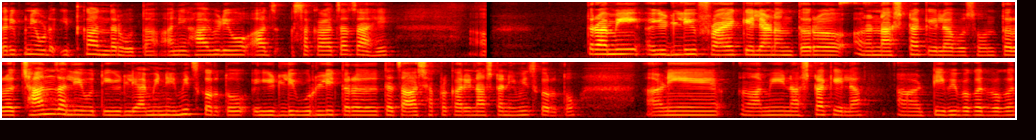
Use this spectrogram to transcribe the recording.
तरी पण एवढं इतका अंधार होता. आणि हा व्हिडिओ आज सकाळचाच आहे. तर आम्ही इडली फ्राय केल्यानंतर नाश्ता केला बसून तर छान झाली होती इडली. आम्ही नेहमीच करतो. इडली उरली तर त्याचा अशा प्रकारे नाश्ता नेहमीच करतो. आणि आम्ही नाश्ता केला टी व्ही बघत बघत.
